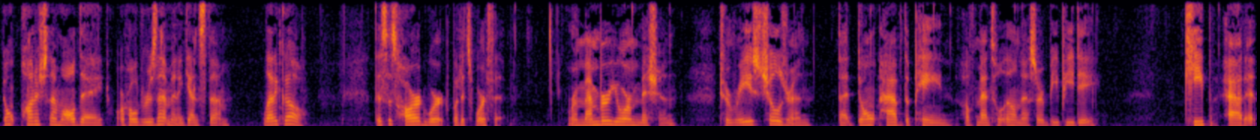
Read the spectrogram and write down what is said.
Don't punish them all day or hold resentment against them. Let it go. This is hard work, but it's worth it. Remember your mission to raise children that don't have the pain of mental illness or BPD. Keep at it.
